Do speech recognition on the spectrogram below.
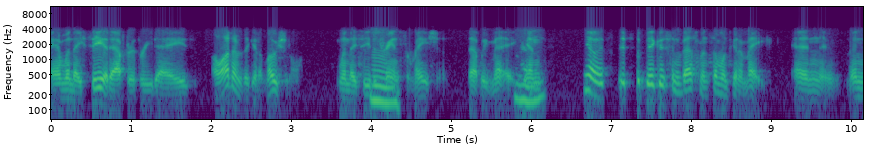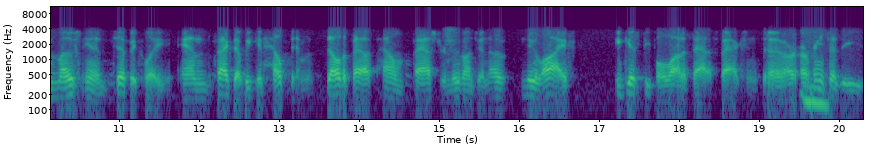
And when they see it after three days, a lot of times they get emotional when they see the mm. transformation that we make. Mm-hmm. And you know, it's it's the biggest investment someone's going to make and and most you know, typically, and the fact that we can help them sell the home faster, move on to a no, new life, it gives people a lot of satisfaction. So our, our mm-hmm. franchisees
